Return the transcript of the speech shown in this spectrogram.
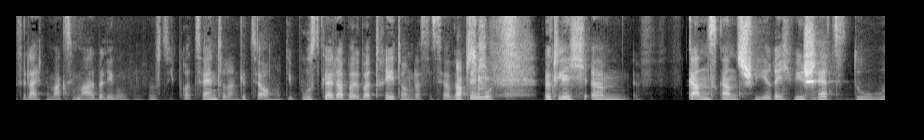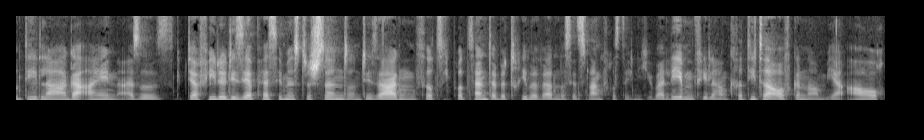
vielleicht eine Maximalbelegung von 50 Prozent. Und dann gibt es ja auch noch die Boostgelder bei Übertretung. Das ist ja wirklich, wirklich ähm, ganz, ganz schwierig. Wie schätzt du die Lage ein? Also es gibt ja viele, die sehr pessimistisch sind und die sagen, 40 Prozent der Betriebe werden das jetzt langfristig nicht überleben. Viele haben Kredite aufgenommen, ihr auch.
